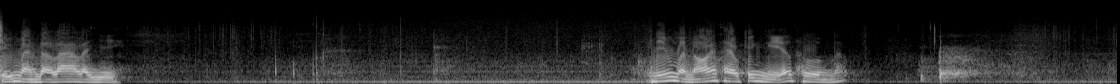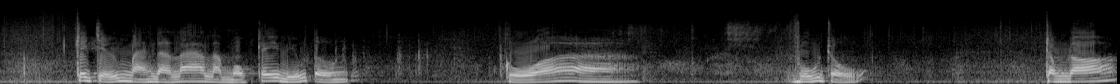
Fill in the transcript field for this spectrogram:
Chữ mạng Đà La là gì? Nếu mà nói theo cái nghĩa thường đó, cái chữ mạng đà la là một cái biểu tượng của à, vũ trụ trong đó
